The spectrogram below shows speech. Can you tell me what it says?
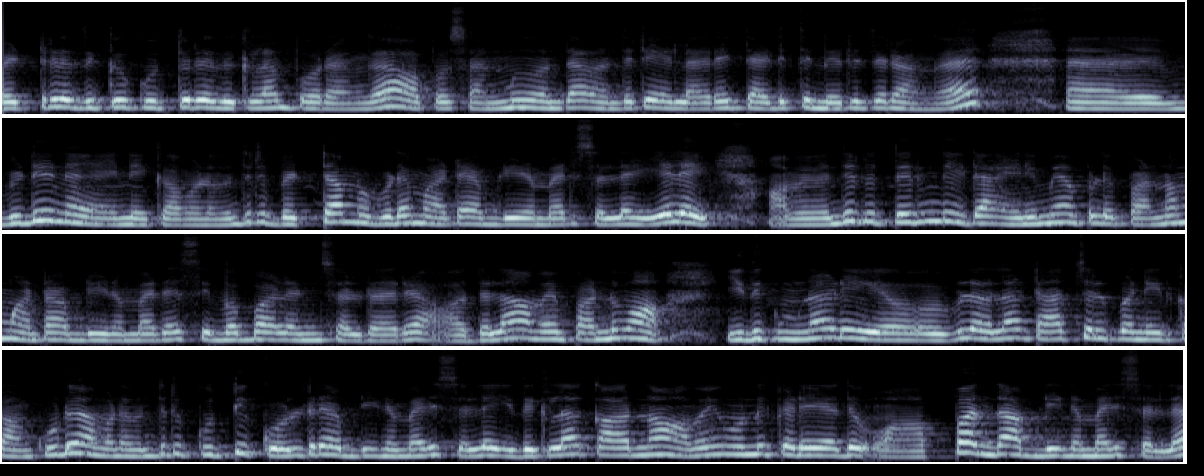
வெட்டுறதுக்கு குத்துறதுக்குலாம் போகிறாங்க அப்போ சண்முகம் தான் வந்துட்டு எல்லாரையும் தடுத்து நிறுத்துறாங்க. விடு இன்னைக்கு அவனை வந்துட்டு வெட்டாமல் விட மாட்டேன் அப்படின்ற மாதிரி சொல்ல ஏழை அவன் வந்துட்டு திருந்திட்டான். இனிமேல் அப்படி பண்ண மாட்டான் அப்படின்ற மாதிரி சிவபாலன் சொல்கிறாரு அதெல்லாம் அவன் பண்ணுவான். இதுக்கு முன்னாடி இவ்வளோலாம் டார்ச்சர் பண்ணி பண்ணியிருக்கான் கூட அவனை வந்துட்டு குத்தி கொள்ற அப்படின்ற மாதிரி சொல்ல. இதுக்கெல்லாம் காரணம் அவன் ஒன்றும் கிடையாது. உன் அப்பன் தான் அப்படின்ற மாதிரி சொல்ல.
